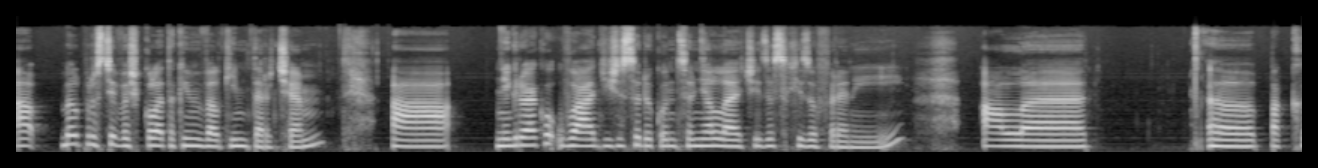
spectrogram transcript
A byl prostě ve škole takým velkým terčem. A někdo jako uvádí, že se dokonce měl léčit ze schizofrenií, ale pak,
